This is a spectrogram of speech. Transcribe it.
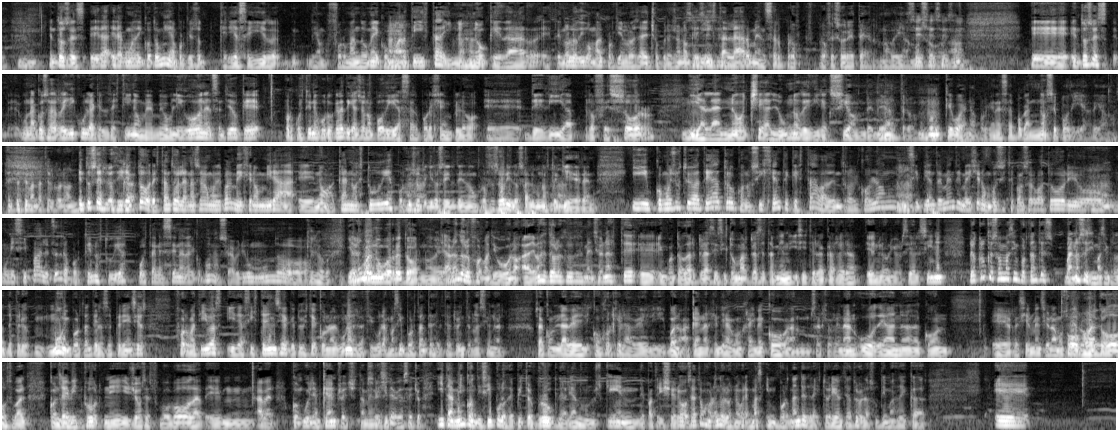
Entonces era, era como una dicotomía porque yo quería seguir, digamos, formándome como Ajá. artista y no, no quedar, este, no lo digo mal por quien lo haya hecho, pero yo no Sí, quería sí, sí. instalarme en ser prof- profesor eterno, digamos. Eh, entonces, una cosa ridícula que el destino me, me obligó en el sentido que por cuestiones burocráticas yo no podía ser, por ejemplo, eh, de día profesor y a la noche alumno de dirección de teatro. Porque, bueno, porque en esa época no se podía, digamos. Entonces te mandaste al Colón. Entonces los directores, tanto de la Nacional como Municipal, me dijeron, mira, eh, no, acá no estudies porque yo te quiero seguir teniendo un profesor y los alumnos te quieren. Y como yo estudiaba teatro, conocí gente que estaba dentro del Colón Ajá. incipientemente y me dijeron, vos hiciste conservatorio Ajá. municipal, etcétera, ¿por qué no estudiás puesta en escena en el... co-?" Bueno, se abrió un mundo Qué loco. Y del hablando- cual no hubo retorno. Digamos. Hablando de lo formativo, bueno, además de todas las cosas que mencionaste, eh, en cuanto a dar clases y tomar clases, también hiciste la carrera en la Universidad del Cine, pero creo que son más importantes, bueno, no sé si más importantes, pero muy importantes las experiencias formativas y de asistencia que tuviste con algunas de las figuras más importantes del teatro internacional. O sea, con Labelli, con Jorge Labelli, bueno, acá en Argentina con Jaime Cogan, Sergio Renán, Hugo de Ana, con eh, recién mencionamos. Roberto Oswald, con Sí, David sí. Putney, Joseph Boboda, eh, a ver, con William Kentridge también Sí, dijiste habías hecho, y también con discípulos de Peter Brook, de Ariane Munuskin, de Patrice Chéreau, o sea, estamos hablando de los nombres más importantes de la historia del teatro de las últimas décadas. Eh,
